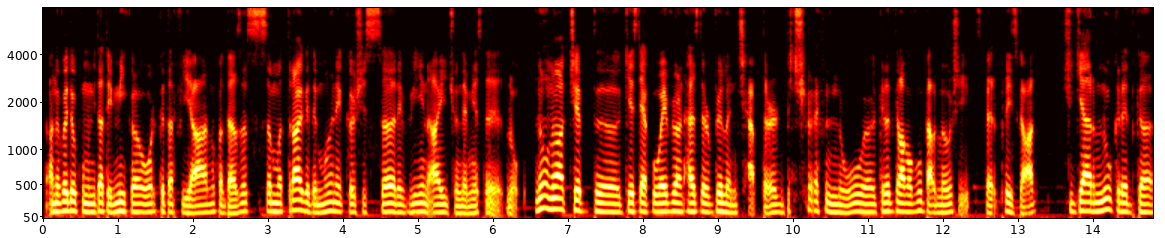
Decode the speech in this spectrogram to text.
am nevoie de o comunitate mică, oricât ar fi ea, nu contează, să mă tragă de mânecă și să revin aici unde mi este loc. Nu, nu accept uh, chestia cu everyone has their villain chapter, deci nu, uh, cred că l-am avut pe al meu și sper, please God. Și chiar nu cred că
